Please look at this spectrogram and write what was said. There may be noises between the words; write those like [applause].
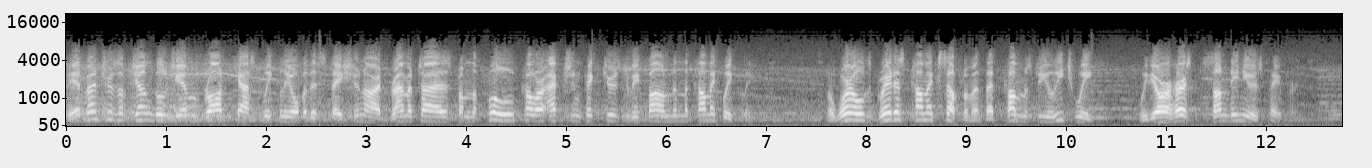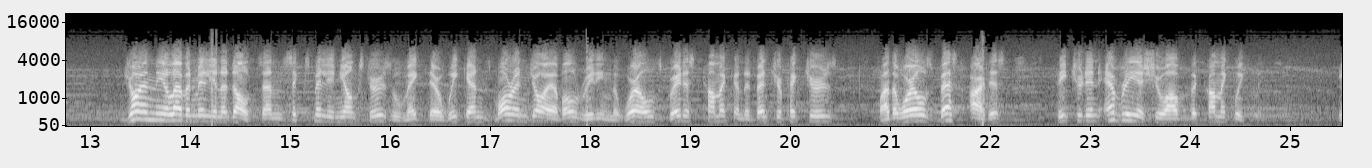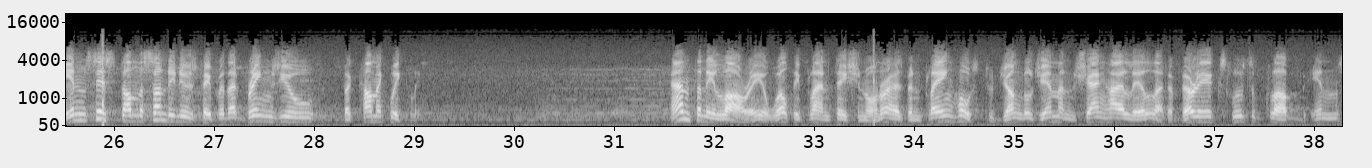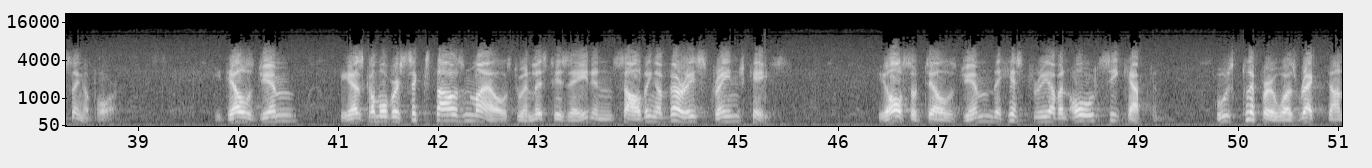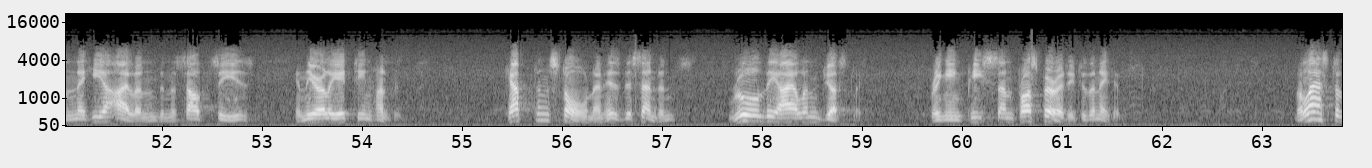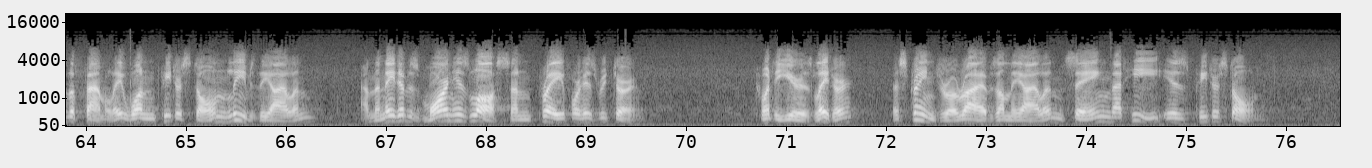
The Adventures of Jungle Jim, broadcast weekly over this station, are dramatized from the full color action pictures to be found in the Comic Weekly, the world's greatest comic supplement that comes to you each week with your Hearst Sunday newspaper. Join the 11 million adults and 6 million youngsters who make their weekends more enjoyable reading the world's greatest comic and adventure pictures by the world's best artists featured in every issue of the Comic Weekly. Insist on the Sunday newspaper that brings you the Comic Weekly. Anthony Lowry, a wealthy plantation owner, has been playing host to Jungle Jim and Shanghai Lil at a very exclusive club in Singapore. He tells Jim he has come over 6,000 miles to enlist his aid in solving a very strange case. He also tells Jim the history of an old sea captain whose clipper was wrecked on Nahia Island in the South Seas in the early 1800s. Captain Stone and his descendants ruled the island justly bringing peace and prosperity to the natives. The last of the family, one Peter Stone, leaves the island, and the natives mourn his loss and pray for his return. Twenty years later, a stranger arrives on the island saying that he is Peter Stone.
